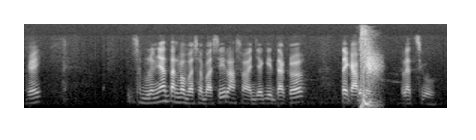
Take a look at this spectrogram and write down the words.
Oke. Sebelumnya tanpa basa-basi langsung aja kita ke TKP. Let's go.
